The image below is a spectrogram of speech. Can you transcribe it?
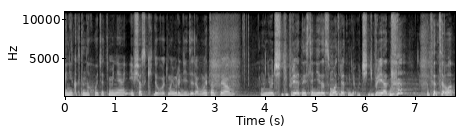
они как-то находят меня и все скидывают моим родителям. Это прям мне очень неприятно, если они это смотрят, мне очень неприятно от этого.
